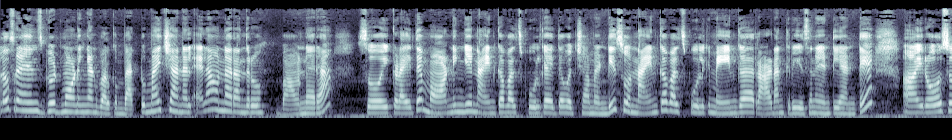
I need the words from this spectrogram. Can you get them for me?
Hello friends good morning and welcome back to my channel ఎలా ఉన్నారు అందరూ? బాగున్నారా? సో ఇక్కడైతే మార్నింగే నైన్కా వాళ్ళ స్కూల్కి అయితే వచ్చామండి. సో నైన్కా వాళ్ళ స్కూల్కి మెయిన్గా రావడానికి రీజన్ ఏంటి అంటే ఈరోజు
